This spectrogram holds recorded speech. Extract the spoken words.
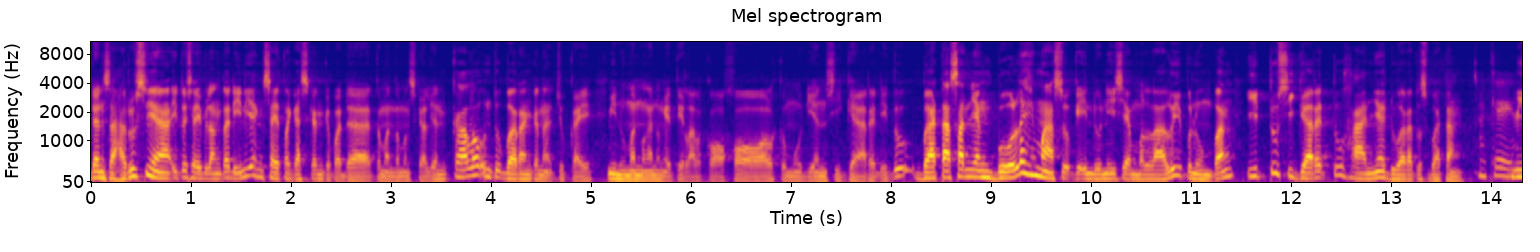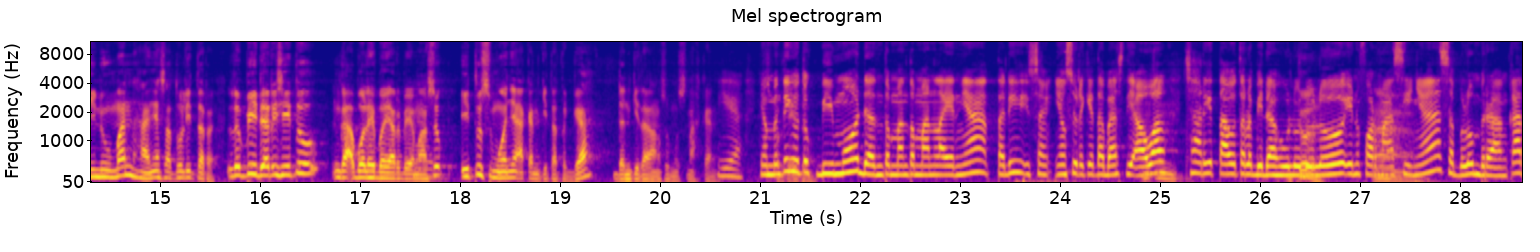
Dan seharusnya itu saya bilang tadi ini yang saya tegaskan kepada teman-teman sekalian, kalau untuk barang kena cukai, minuman mengandung etil alkohol, kemudian sigaret itu batasan yang boleh masuk ke Indonesia melalui penumpang itu sigaret tuh hanya 200 batang. Oke. Minuman hanya satu liter. Lebih dari situ nggak boleh bayar biaya masuk. Itu semuanya akan kita tegah dan kita langsung musnahkan. Iya, yang Seperti penting itu. untuk Bimo dan teman-teman lainnya tadi yang sudah kita bahas di awal cari tahu terlebih dahulu Betul. dulu informasinya sebelum berangkat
